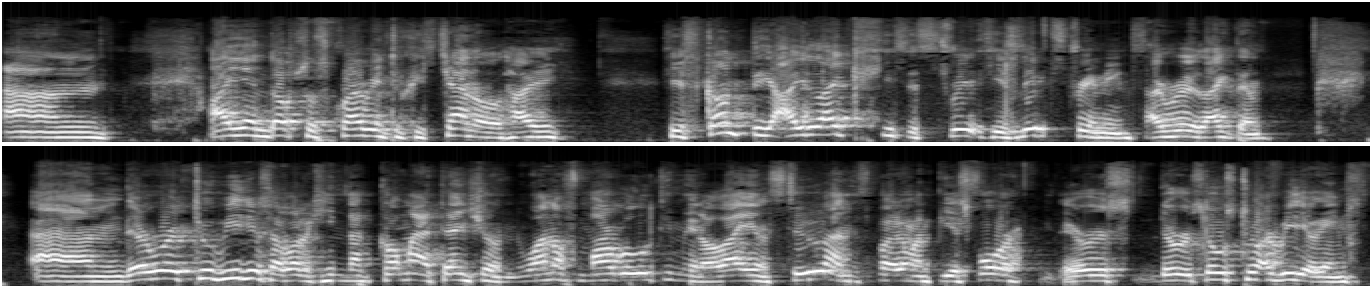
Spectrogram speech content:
and I end up subscribing to his channel. I his content, I like his street, his live streamings. I really like them. And there were two videos about him that caught my attention. One of Marvel Ultimate Alliance 2 and Spider-Man PS4. There's there's those two are video games.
